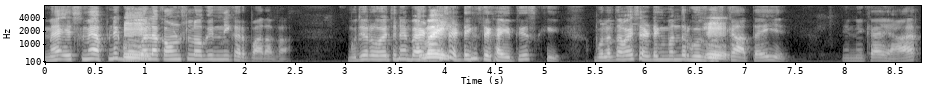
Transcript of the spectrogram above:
मैं इसमें अपने हम्म। गूगल अकाउंट लॉग इन नहीं कर पा रहा था मुझे रोहित ने बैठ के। सेटिंग्स दिखाई थी इसकी बोला था भाई सेटिंग में अंदर घुस घुस हम्म। के आता है ये मैंने कहा यार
